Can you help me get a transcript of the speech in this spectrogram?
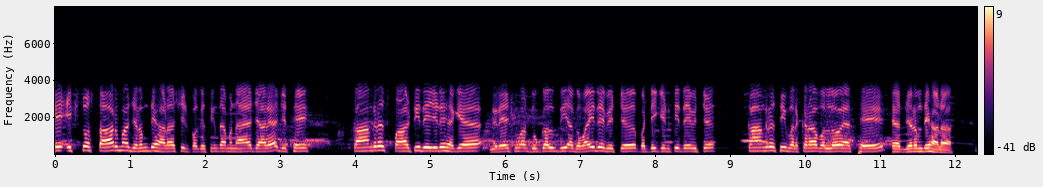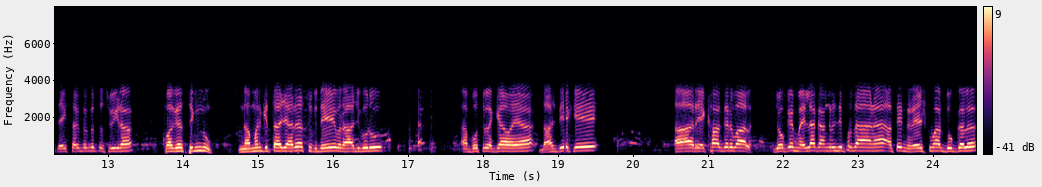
ਇਹ 117ਵਾਂ ਜਨਮ ਦਿਹਾੜਾ ਸ਼ਹੀਦ ਭਗਤ ਸਿੰਘ ਦਾ ਮਨਾਇਆ ਜਾ ਰਿਹਾ ਜਿੱਥੇ ਕਾਂਗਰਸ ਪਾਰਟੀ ਦੇ ਜਿਹੜੇ ਹੈਗੇ ਆ ਨਰੇਸ਼ ਕੁਮਾਰ ਦੁੱਗਲ ਦੀ ਅਗਵਾਈ ਦੇ ਵਿੱਚ ਵੱਡੀ ਗਿਣਤੀ ਦੇ ਵਿੱਚ ਕਾਂਗਰਸੀ ਵਰਕਰਾਂ ਵੱਲੋਂ ਇੱਥੇ ਜਨਮ ਦਿਹਾੜਾ। ਦੇਖ ਸਕਦੇ ਹੋ ਕਿ ਤਸਵੀਰਾਂ ਭਗਤ ਸਿੰਘ ਨੂੰ ਨਮਨ ਕੀਤਾ ਜਾ ਰਿਹਾ ਸੁਖਦੇਵ ਰਾਜਗੁਰੂ ਅ, ਬੁੱਤ ਲੱਗਿਆ ਹੋਇਆ। ਦੱਸ ਦਈਏ ਕਿ ਰੇਖਾ ਅਗਰਵਾਲ ਜੋ ਕਿ ਮਹਿਲਾ ਕਾਂਗਰਸ ਦੀ ਪ੍ਰਧਾਨ ਹੈ ਅਤੇ ਨਰੇਸ਼ ਕੁਮਾਰ ਦੁੱਗਲ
